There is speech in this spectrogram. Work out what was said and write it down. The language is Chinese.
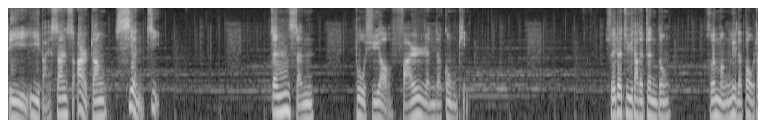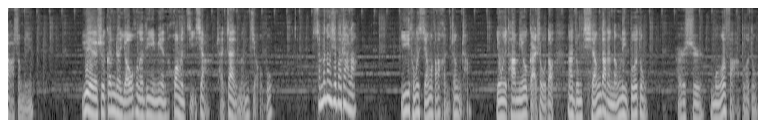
第一百三十二章献祭。真神不需要凡人的贡品。随着巨大的震动和猛烈的爆炸声音，月是跟着摇晃的地面晃了几下，才站稳脚步。什么东西爆炸了？伊童的想法很正常，因为他没有感受到那种强大的能力波动。而是魔法波动。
